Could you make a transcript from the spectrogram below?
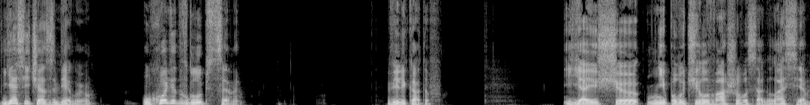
Я сейчас сбегаю. Уходит вглубь сцены. Великатов. Я еще не получил вашего согласия,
